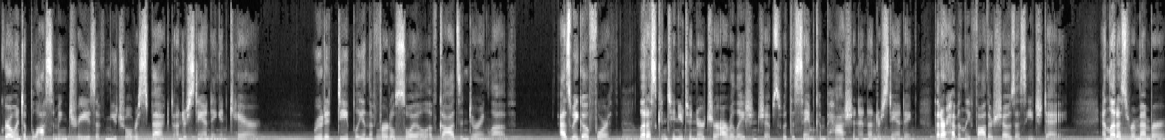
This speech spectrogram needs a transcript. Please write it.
grow into blossoming trees of mutual respect, understanding, and care, rooted deeply in the fertile soil of God's enduring love. As we go forth, let us continue to nurture our relationships with the same compassion and understanding that our Heavenly Father shows us each day. And let us remember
